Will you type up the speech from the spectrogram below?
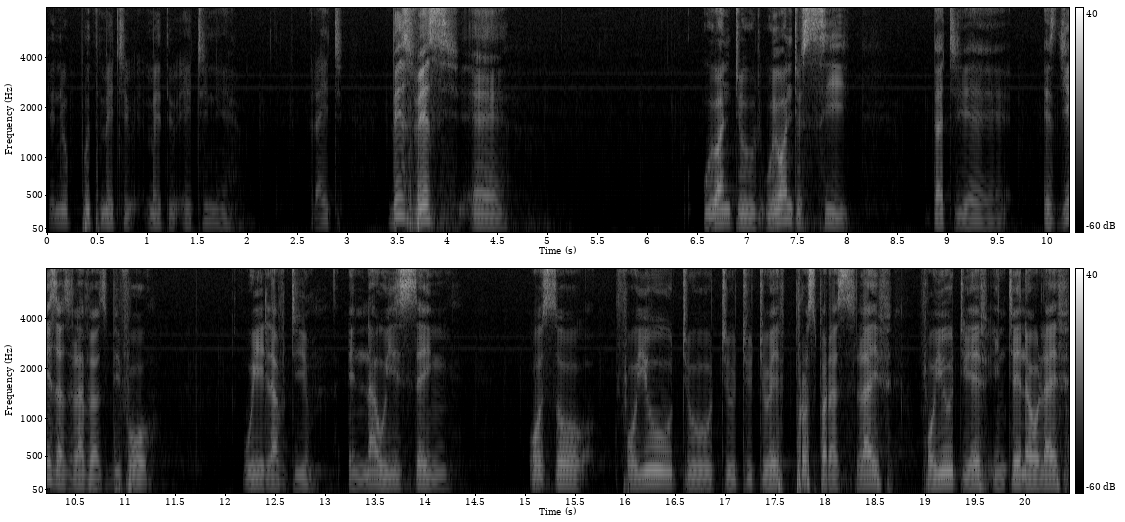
Can you put Matthew, Matthew 18 here? Right. This verse, uh, we, want to, we want to see that uh, as Jesus loved us before, we loved him. And now he's saying also for you to, to, to, to have prosperous life, for you to have internal life,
